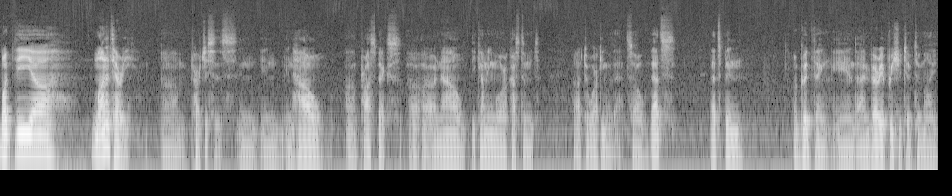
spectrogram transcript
but the uh, monetary um, purchases in in in how uh, prospects uh, are now becoming more accustomed uh, to working with that. So that's that's been a good thing, and I'm very appreciative to my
